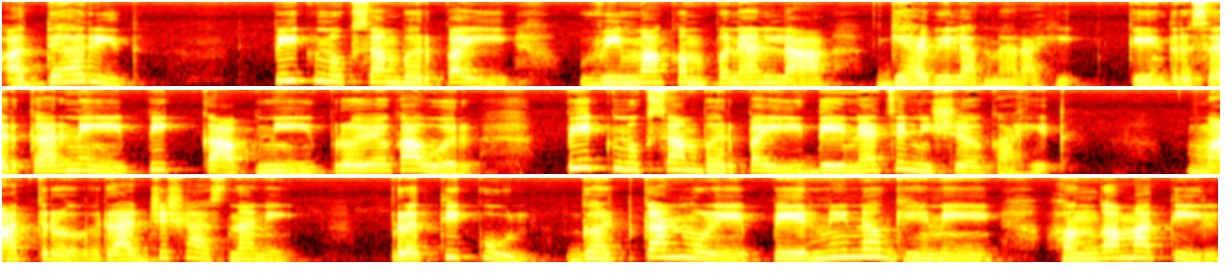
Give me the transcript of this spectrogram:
आधारित पीक नुकसान भरपाई विमा कंपन्यांना घ्यावी लागणार आहे. केंद्र सरकारने पीक कापणी प्रयोगावर पीक नुकसान भरपाई देण्याचे निषक आहेत. मात्र राज्य शासनाने प्रतिकूल घटकांमुळे पेरणी न घेणे हंगामातील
